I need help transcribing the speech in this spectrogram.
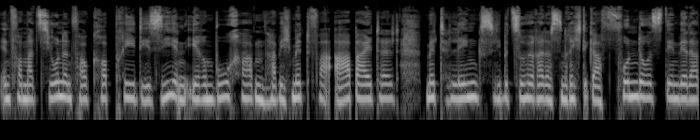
Informationen, Frau Kropri, die Sie in Ihrem Buch haben, habe ich mitverarbeitet mit Links. Liebe Zuhörer, das ist ein richtiger Fundus, den wir da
